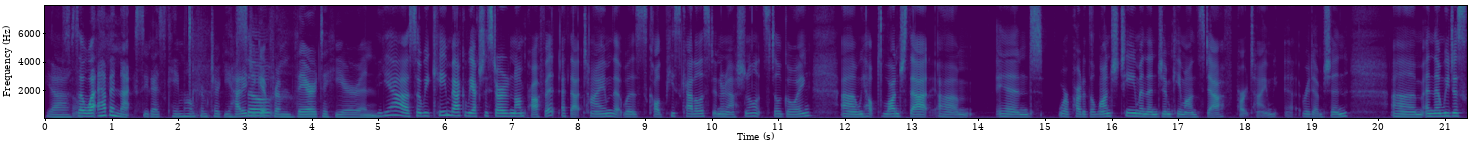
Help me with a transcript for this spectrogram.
Yeah. So, So- what happened next? You guys came home from Turkey. How did you get from there to here? And Yeah, so we came back. And we actually started a nonprofit at that time that was called Peace Catalyst International. It's still going. Uh, we helped launch that, um, and we're part of the launch team. And then Jim came on staff part time at Redemption. Um, and then we just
